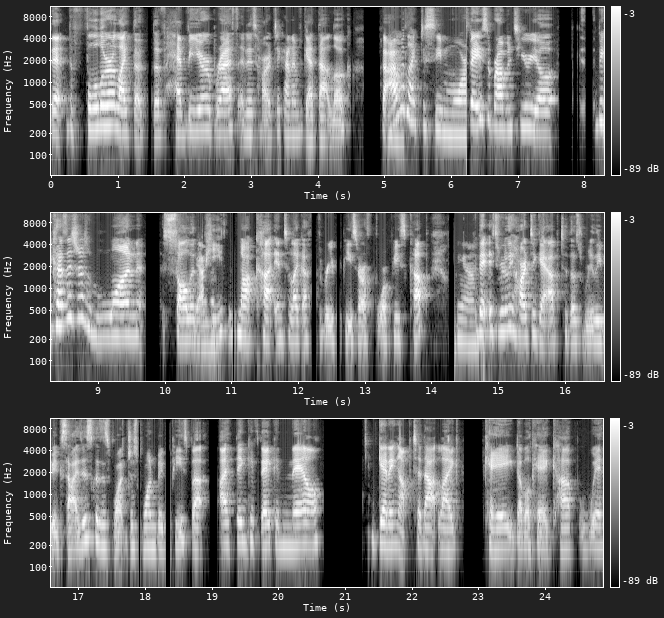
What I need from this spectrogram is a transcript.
The the fuller, like the the heavier breast, it is hard to kind of get that look. But mm. I mm-hmm. would like to see more space of bra material because it's just one solid yeah. piece. It's not cut into like a three piece or a four piece cup. Yeah, it's really hard to get up to those really big sizes because it's one just one big piece. But I think if they can nail getting up to that like K double K cup with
